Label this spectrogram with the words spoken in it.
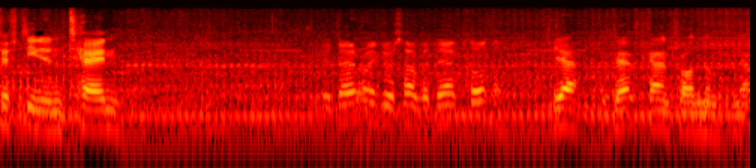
15 and 10. The downriggers have a depth on them. Yeah, the depth counter on them. Yeah.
